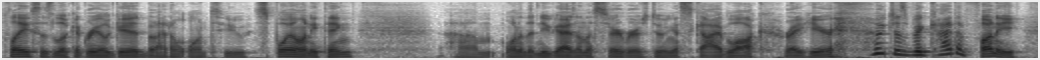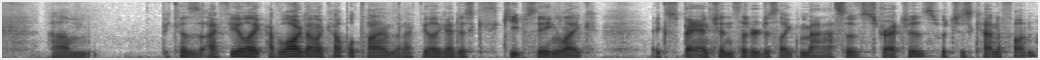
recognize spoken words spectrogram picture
place is looking real good, but I don't want to spoil anything. Um, one of the new guys on the server is doing a skyblock right here, which has been kind of funny. Um, because I feel like I've logged on a couple times and I feel like I just keep seeing like expansions that are just like massive stretches, which is kind of fun.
